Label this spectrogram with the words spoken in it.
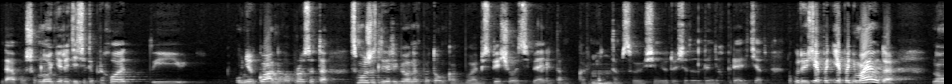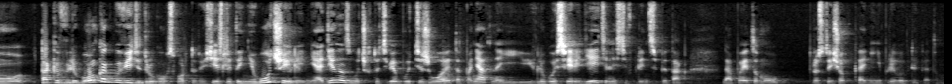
да, потому что многие родители приходят и у них главный вопрос это сможет ли ребенок потом как бы обеспечивать себя или там кормить mm-hmm. там свою семью, то есть это для них приоритет. Ну, то есть я, я понимаю, да, но так и в любом как бы виде другого спорта, то есть если ты не лучший или не один из лучших, то тебе будет тяжело, это понятно, и, и в любой сфере деятельности в принципе так, да, поэтому Просто еще когда они не привыкли к этому,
